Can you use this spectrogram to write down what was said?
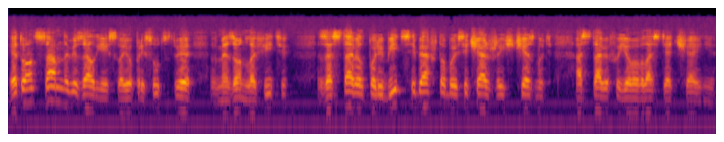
Это он сам навязал ей свое присутствие в Мезон Лафите, заставил полюбить себя, чтобы сейчас же исчезнуть, оставив ее во власти отчаяния.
